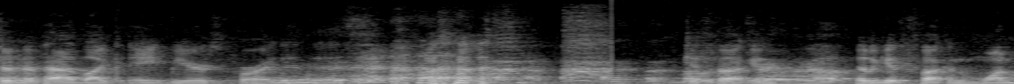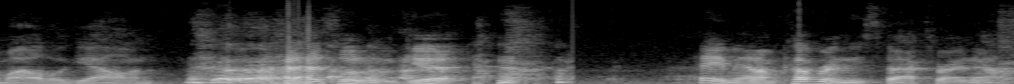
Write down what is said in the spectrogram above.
Shouldn't have had like eight beers before I did this. get fucking, it'll get fucking one mile to the gallon. That's what it'll get. hey man, I'm covering these facts right now.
